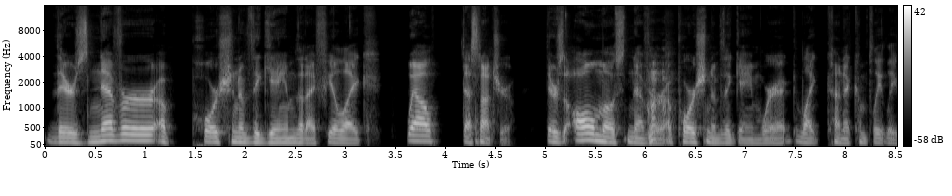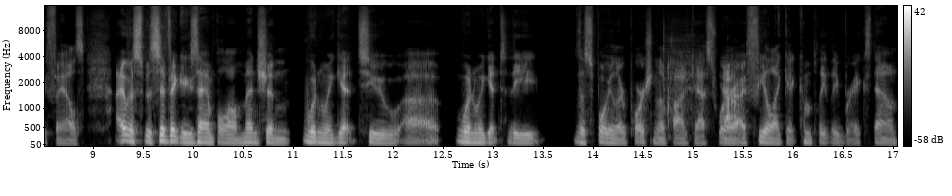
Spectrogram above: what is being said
there's never a portion of the game that I feel like. Well, that's not true. There's almost never a portion of the game where it like kind of completely fails. I have a specific example I'll mention when we get to uh when we get to the the spoiler portion of the podcast where Yeah. I feel like it completely breaks down.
